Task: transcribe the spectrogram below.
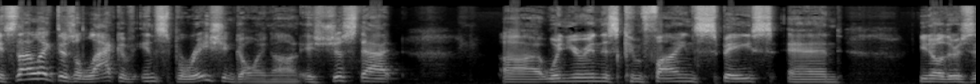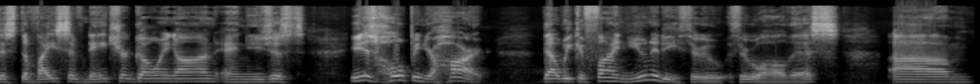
it's not like there's a lack of inspiration going on. It's just that uh, when you're in this confined space and you know there's this divisive nature going on, and you just you just hope in your heart that we can find unity through through all this. Um,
